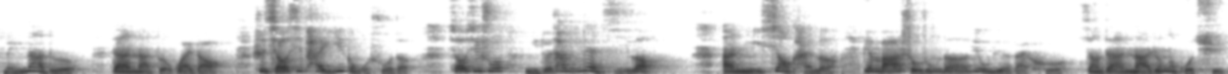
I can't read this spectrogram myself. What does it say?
梅纳德。戴安娜责怪道：“是乔西派伊跟我说的。乔西说你对他迷恋极了。”安妮笑开了，便把手中的六月百合向戴安娜扔了过去。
